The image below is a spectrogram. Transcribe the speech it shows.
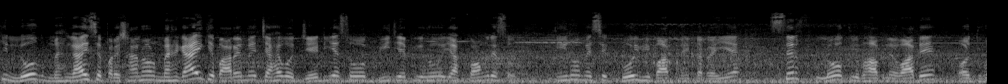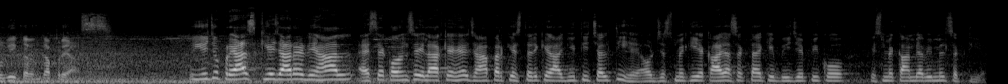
कि लोग महँगाई से परेशान हैं और महँगाई के बारे में, चाहे वो जेडीएस हो, बीजेपी हो या कांग्रेस हो, तीनों में से कोई भी बात नहीं कर रही है। सिर्फ़ लोक लुभावने वादे और ध्रुवीकरण का प्रयास। तो ये जो प्रयास किए जा रहे हैं निहाल, ऐसे कौन से इलाके हैं जहाँ पर किस तरह की राजनीति चलती है और जिसमें कि ये कहा जा सकता है कि बीजेपी को इसमें कामयाबी मिल सकती है?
